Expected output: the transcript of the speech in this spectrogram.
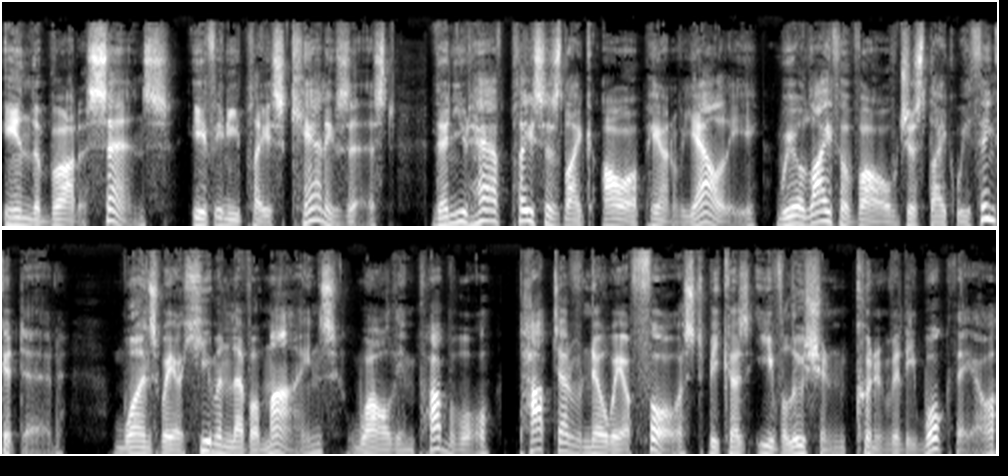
In the broader sense, if any place can exist, then you'd have places like our apparent reality where life evolved just like we think it did, ones where human level minds, while improbable, popped out of nowhere first because evolution couldn't really work there,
